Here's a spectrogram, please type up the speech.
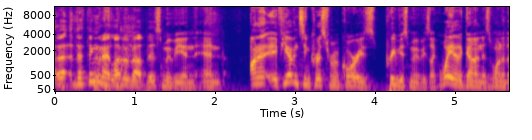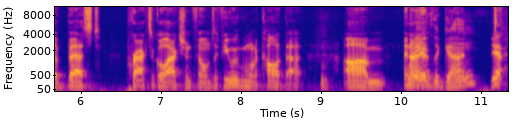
Uh, the thing that I love about this movie, and and on a, if you haven't seen Christopher McQuarrie's previous movies, like Way of the Gun is one of the best practical action films, if you even want to call it that. Um, and Way I of the gun. yeah.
